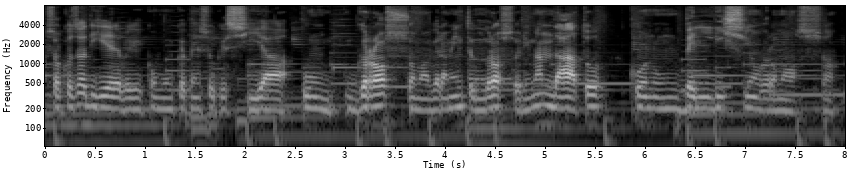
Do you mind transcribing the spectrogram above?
so cosa dire perché comunque penso che sia un grosso, ma veramente un grosso rimandato con un bellissimo promosso,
